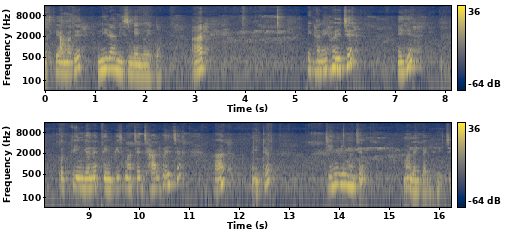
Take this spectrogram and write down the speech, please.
আজকে আমাদের নিরামিষ মেনু এটা। আর এখানে হয়েছে এই যে তিনজনের তিন পিস মাছের ঝাল হয়েছে আর এইটা চিংড়ি মাছের মালাইকারি হয়েছে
